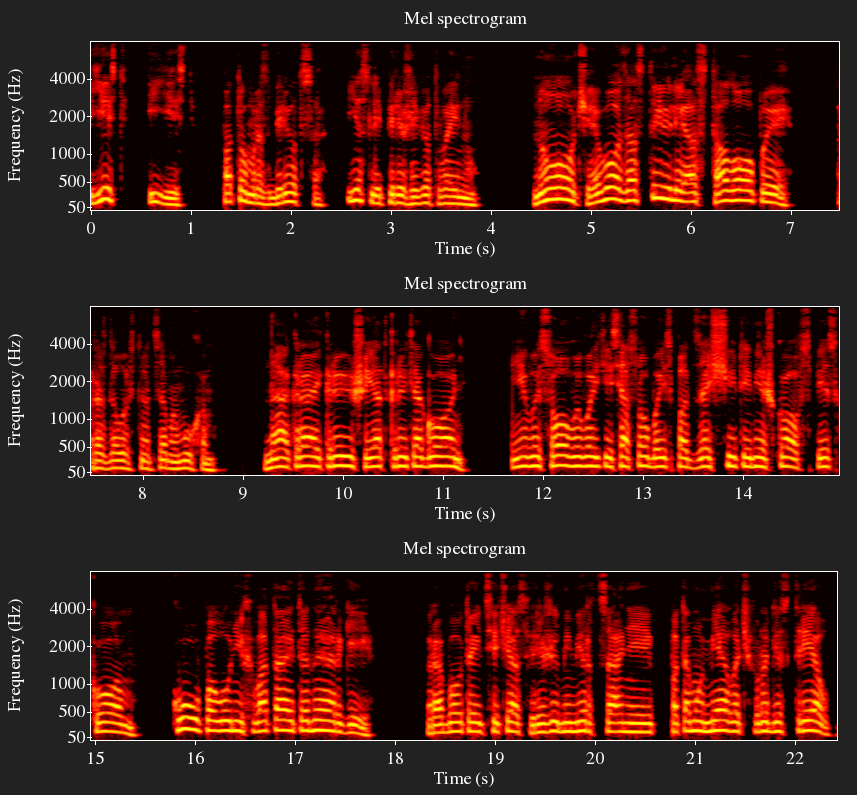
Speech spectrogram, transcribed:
Есть и есть, потом разберется, если переживет войну. «Ну, чего застыли, остолопы?» — раздалось над самым ухом. «На край крыши и открыть огонь! Не высовывайтесь особо из-под защиты мешков с песком! Куполу не хватает энергии! Работает сейчас в режиме мерцания, и потому мелочь вроде стрел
